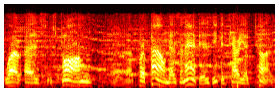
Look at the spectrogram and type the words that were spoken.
were as strong uh, per pound as an ant is, he could carry a ton.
